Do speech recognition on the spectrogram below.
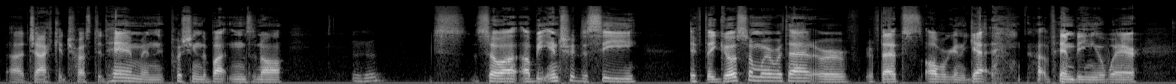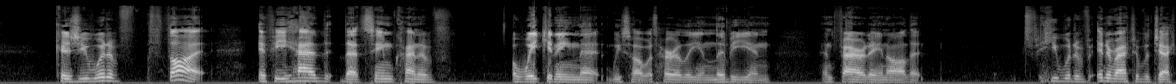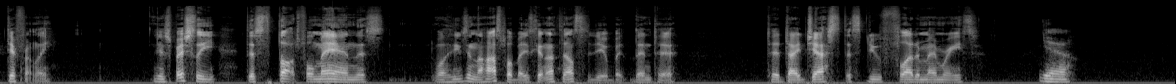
uh, Jack had trusted him and pushing the buttons and all. Mhm. So I'll, I'll be interested to see if they go somewhere with that or if that's all we're going to get of him being aware. Because you would have thought if he had that same kind of awakening that we saw with Hurley and Libby and, and Faraday and all that he would have interacted with Jack differently. especially this thoughtful man. This well, he's in the hospital, but he's got nothing else to do but then to to digest this new flood of memories. Yeah.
